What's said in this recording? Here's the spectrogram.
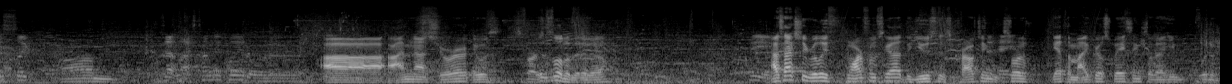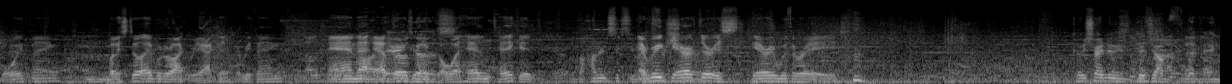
is like, Um, is that last time they played, or? Uh, I'm not sure. It was, it was a little bit ago. That's actually really smart from Scott to use his crouching, sort of get the micro spacing so that he would avoid things, mm-hmm. but he's still able to like react to everything. And that Oh, F there throw he is gonna go ahead and take it. with 160 range Every for sure. character is scary with rage. Cody's trying doing a good job of living.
